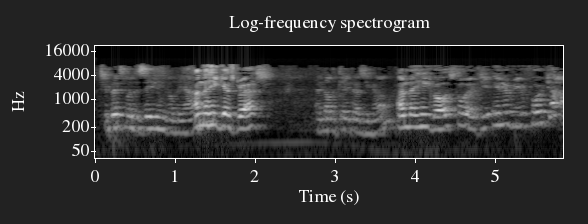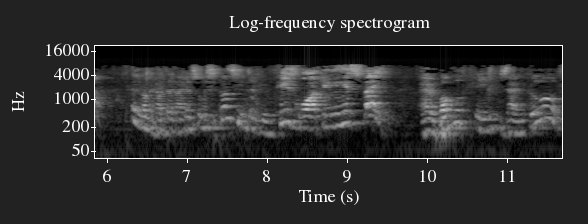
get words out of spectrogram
het gebed voor de zegening van de And then he gets dressed. En dan kleedt hij zich aan. And then he goes to an interview for a job. En dan gaat hij naar een sollicitatieinterview. He's walking in his faith. Hij wandelt in zijn geloof.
